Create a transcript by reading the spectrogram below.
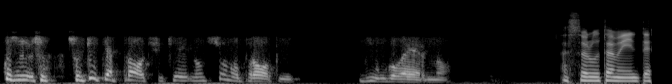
questi sono, sono tutti approcci che non sono propri di un governo. Assolutamente.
